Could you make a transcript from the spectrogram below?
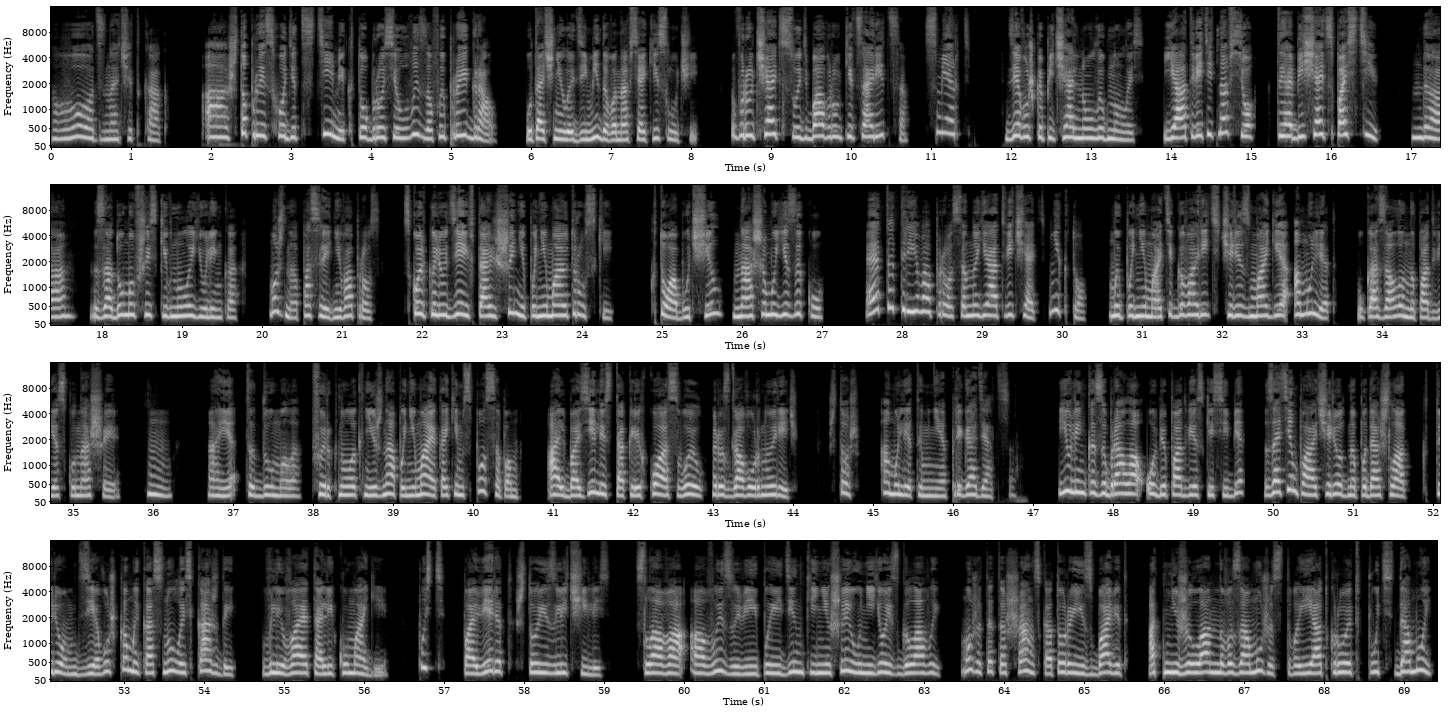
Вот, значит, как. А что происходит с теми, кто бросил вызов и проиграл? Уточнила Демидова на всякий случай. Вручать судьба в руки царица? Смерть. Девушка печально улыбнулась. Я ответить на все. Ты обещать спасти. Да, задумавшись, кивнула Юленька. Можно последний вопрос? Сколько людей в Тайшине понимают русский? Кто обучил нашему языку? Это три вопроса, но я отвечать никто. Мы понимать и говорить через магия амулет, указала на подвеску на шее. Хм, а я-то думала, фыркнула княжна, понимая, каким способом Аль-Базилис так легко освоил разговорную речь. Что ж, амулеты мне пригодятся. Юленька забрала обе подвески себе, затем поочередно подошла к трем девушкам и коснулась каждой, вливая талику магии. Пусть поверят, что излечились. Слова о вызове и поединке не шли у нее из головы. Может, это шанс, который избавит от нежеланного замужества и откроет путь домой.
